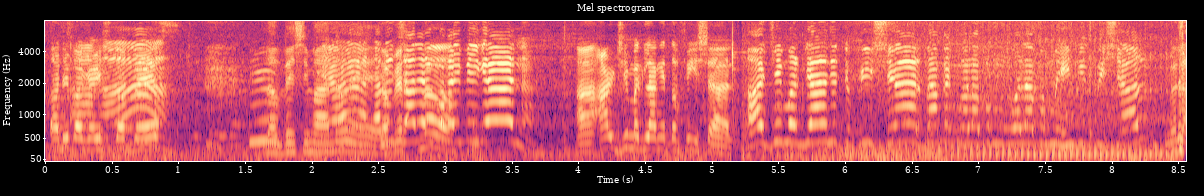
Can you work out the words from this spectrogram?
O, di ba guys, the Ah. best? The best si Manong Yeah. eh. Anong channel mo. kaibigan? Ah, RG Maglangit Official. RJ Marganit official. Bakit wala pang wala pang hindi official? Wala.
